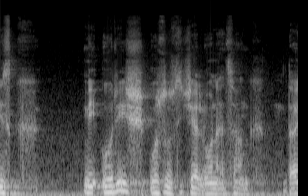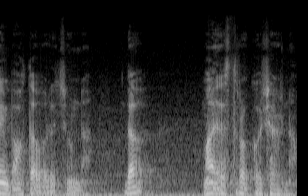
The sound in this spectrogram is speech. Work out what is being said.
Իսկ մի ուրիշ ուսուցիչ էլ ունեցանք, դա իմ բախտավորությունն է։ Դա մայստրո Քոչարն է։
